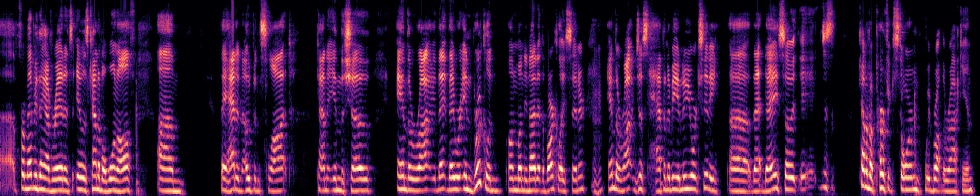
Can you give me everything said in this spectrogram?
Uh, from everything I've read, it's it was kind of a one-off. Um, they had an open slot kind of in the show, and the Rock they, they were in Brooklyn on Monday night at the Barclays Center, Mhm. and the Rock just happened to be in New York City uh, that day, so it, it just kind of a perfect storm. We brought the Rock in.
